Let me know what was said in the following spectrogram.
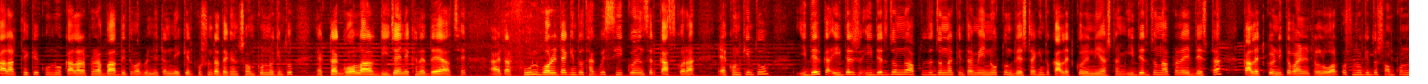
কালার থেকে কোনো কালার আপনারা বাদ দিতে পারবেন এটা নেকের পোর্শনটা দেখেন, সম্পূর্ণ কিন্তু একটা গলার ডিজাইন এখানে দেয়া আছে। আর এটার ফুল বডিটা কিন্তু থাকবে সিকোয়েন্সের কাজ করা। এখন কিন্তু ঈদের ঈদের ঈদের জন্য আপনাদের জন্য কিন্তু আমি এই নতুন ড্রেসটা কিন্তু কালেক্ট করে নিয়ে আসলাম। ঈদের জন্য আপনারা এই ড্রেসটা কালেক্ট করে নিতে পারেন। এটা লোয়ার পোর্শনও কিন্তু সম্পূর্ণ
